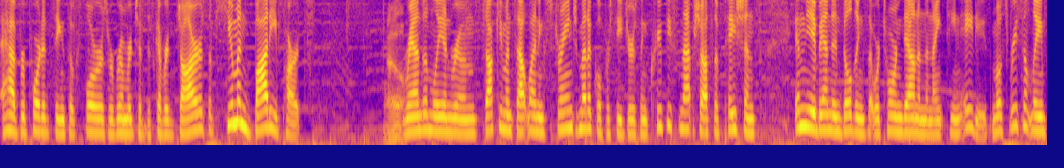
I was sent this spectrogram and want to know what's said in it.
have reported seeing. So explorers were rumored to have discovered jars of human body parts Oh. randomly in rooms, documents outlining strange medical procedures, and creepy snapshots of patients in the abandoned buildings that were torn down in the 1980s. Most recently,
